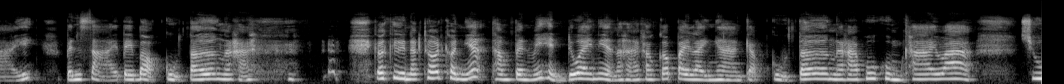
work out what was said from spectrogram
ายเป็นสายไปบอกกูเติ้งนะคะ ก็คือนักโทษคนนี้ทำเป็นไม่เห็นด้วยเนี่ยนะคะเขาก็ไปรายงานกับกูเติ้งนะคะ ผู้คุมค่ายว่าชู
